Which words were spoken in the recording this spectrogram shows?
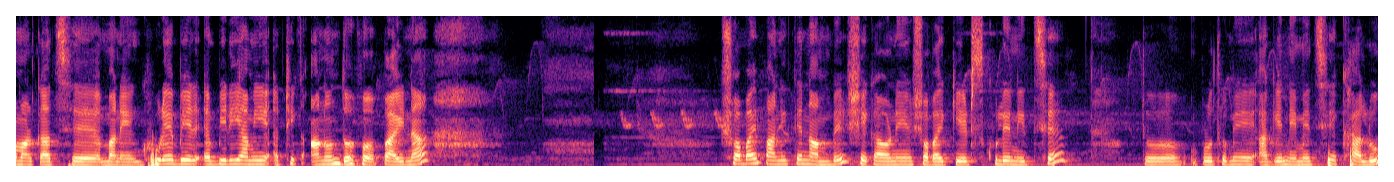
আমার কাছে মানে ঘুরে বেরিয়ে আমি ঠিক আনন্দ পাই না। সবাই পানিতে নামবে, সে কারণে সবাই কেটস খুলে নিচ্ছে। তো প্রথমে আগে নেমেছে খালু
